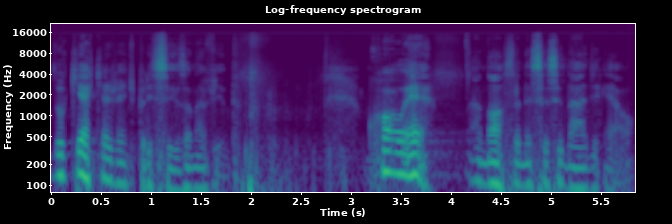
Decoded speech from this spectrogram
Do que é que a gente precisa na vida? Qual é a nossa necessidade real?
